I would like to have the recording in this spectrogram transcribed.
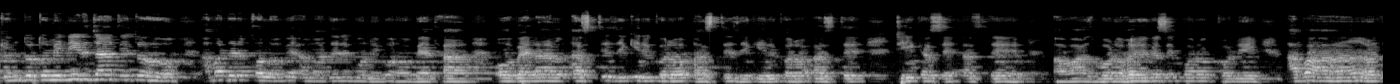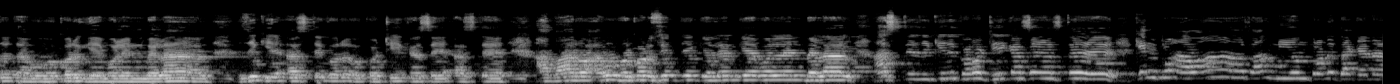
কিন্তু তুমি নির্যাতিত। আমাদের কলবে আমাদের মনে বড় ব্যথা। ও বেলাল, আস্তে জিকির করো, আস্তে জিকির করো, আস্তে। ঠিক আছে, আস্তে। আওয়াজ বড় হয়ে গেছে পরক্ষণে আবার আবু বকর গিয়ে বলেন, বেলাল, জিকির আস্তে করো কো ঠিক আছে, আস্তে। আবারও আবু বকর সিদ্দিক গেলেন, গিয়ে বললেন, বেলাল, আস্তে জিকির করো, ঠিক আছে, আস্তে। কিন্তু আওয়াজ আর নিয়ন্ত্রণে থাকে না।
